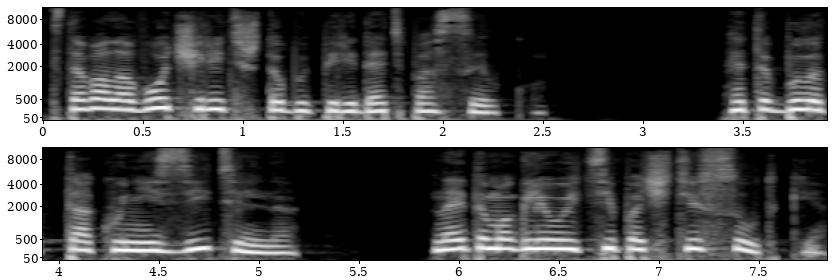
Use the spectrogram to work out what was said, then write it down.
вставала в очередь, чтобы передать посылку. Это было так унизительно. На это могли уйти почти сутки.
